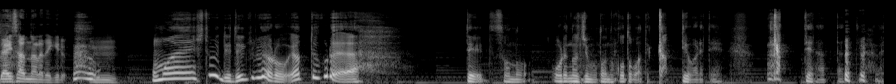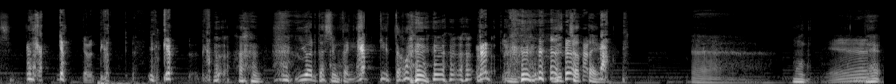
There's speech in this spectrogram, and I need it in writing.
第三ならできる。うん。お前一人でできるやろやってくれって、その、俺の地元の言葉でガッて言われて、ガッてなったっていう話。ガッガッやらってガッガッガッ言われた瞬間にガッて言ったからね。ガッ言っちゃったよ。えもうね、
